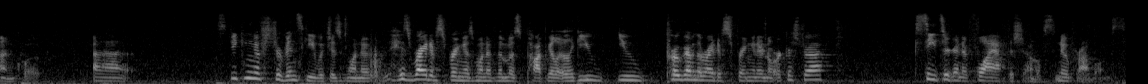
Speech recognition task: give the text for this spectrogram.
unquote. Uh, speaking of Stravinsky, which is one of his Rite of Spring is one of the most popular. Like you, you program the Rite of Spring in an orchestra, seats are going to fly off the shelves, no problems.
